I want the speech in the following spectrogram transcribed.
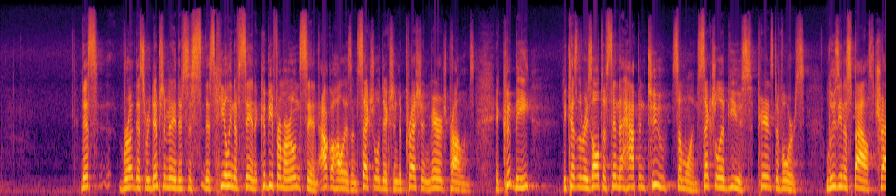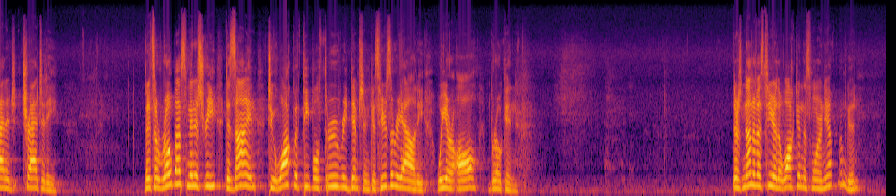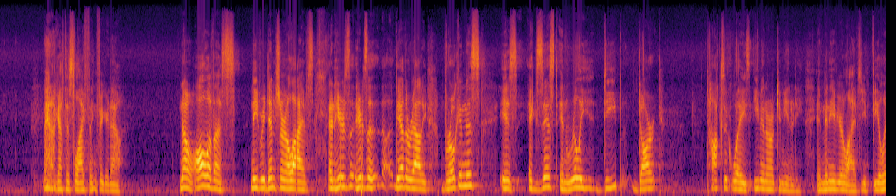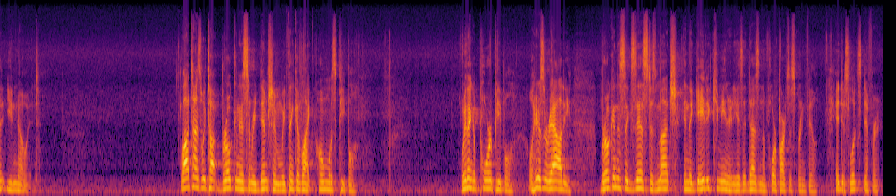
This, this redemption ministry, this, this, this healing of sin, it could be from our own sin, alcoholism, sexual addiction, depression, marriage problems. It could be because of the result of sin that happened to someone sexual abuse, parents' divorce, losing a spouse, tragedy. But it's a robust ministry designed to walk with people through redemption. Because here's the reality we are all broken. There's none of us here that walked in this morning, yep, I'm good. Man, I got this life thing figured out. No, all of us need redemption in our lives. And here's, here's the, the other reality brokenness is exist in really deep, dark, toxic ways, even in our community. In many of your lives, you feel it, you know it. A lot of times we talk brokenness and redemption, we think of like homeless people. We think of poor people. Well, here's the reality brokenness exists as much in the gated community as it does in the poor parts of Springfield. It just looks different.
